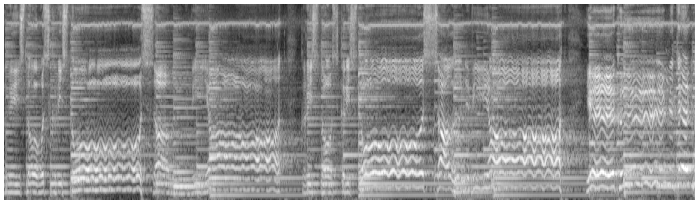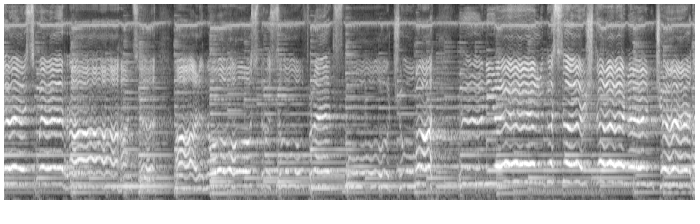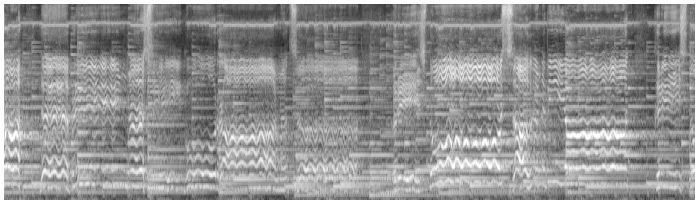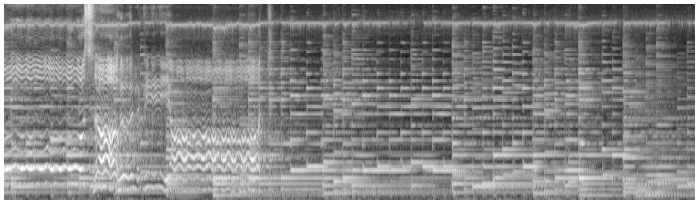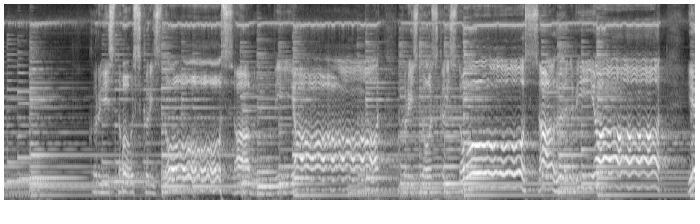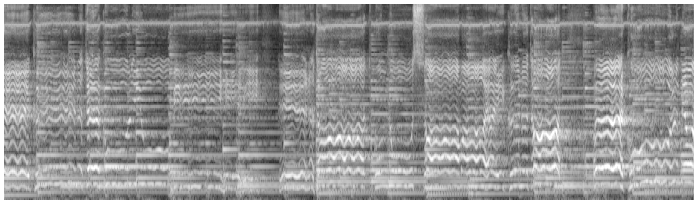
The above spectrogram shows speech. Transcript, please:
Hristos, Hristos a înviat, Hristos, Hristos Issa Christus a. Christus, Christus a Christus, Christus a cântat pe culmea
